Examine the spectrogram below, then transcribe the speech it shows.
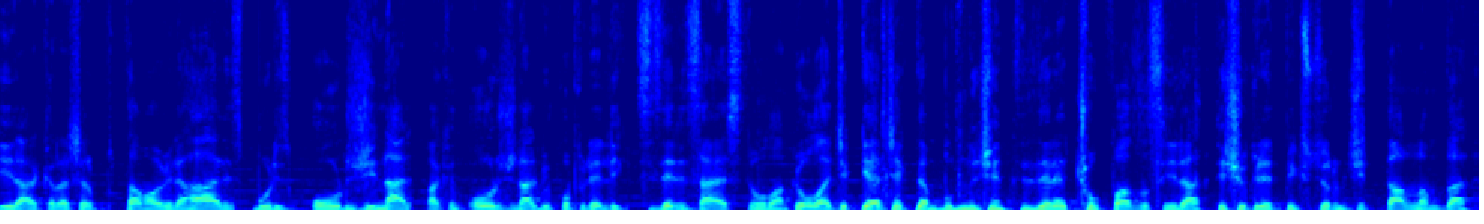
değil arkadaşlar. Bu tamamıyla halis bulis orijinal. Bakın orijinal bir popülerlik sizlerin sayesinde olan bir olaycık. Gerçekten bunun için sizlere çok fazlasıyla teşekkür etmek istiyorum. Ciddi anlamda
